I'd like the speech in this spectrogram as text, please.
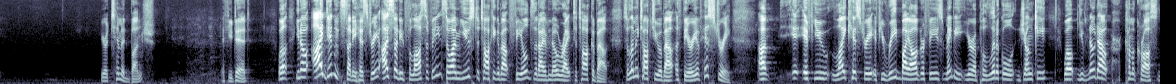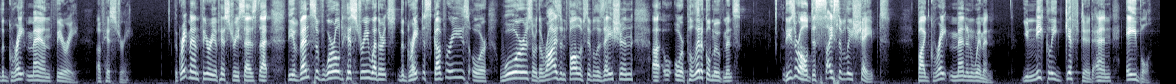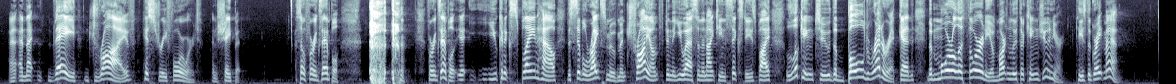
You're a timid bunch, if you did. Well, you know, I didn't study history. I studied philosophy, so I'm used to talking about fields that I have no right to talk about. So let me talk to you about a theory of history. Um, if you like history, if you read biographies, maybe you're a political junkie, well, you've no doubt come across the great man theory of history. The great man theory of history says that the events of world history, whether it's the great discoveries or wars or the rise and fall of civilization uh, or, or political movements, these are all decisively shaped by great men and women, uniquely gifted and able, and, and that they drive history forward and shape it. So, for example, for example, you can explain how the civil rights movement triumphed in the U.S. in the 1960s by looking to the bold rhetoric and the moral authority of Martin Luther King Jr. He's the great man.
